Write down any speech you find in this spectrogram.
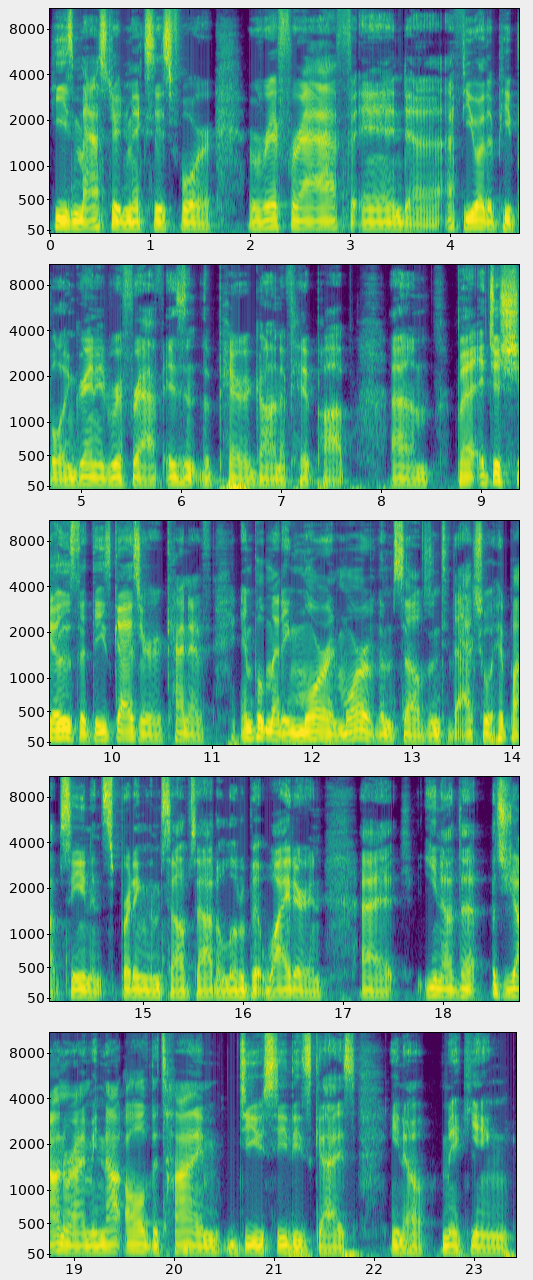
he's mastered mixes for Riff Raff and uh, a few other people. And granted, Riff Raff isn't the paragon of hip hop, um, but it just shows that these guys are kind of implementing more and more of themselves into the actual hip hop scene and spreading themselves out a little bit wider. And uh, you know, the genre. I mean not all the time do you see these guys, you know, making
